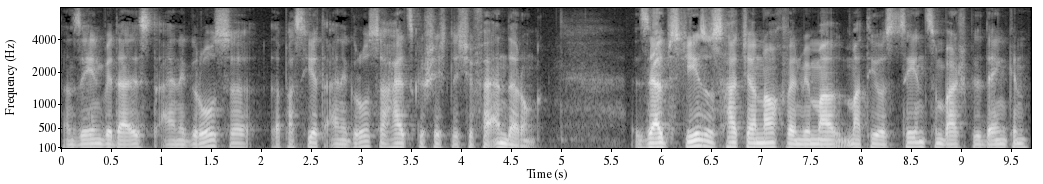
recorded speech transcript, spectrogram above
dann sehen wir, da ist eine große, da passiert eine große heilsgeschichtliche Veränderung. Selbst Jesus hat ja noch, wenn wir mal Matthäus 10 zum Beispiel denken,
